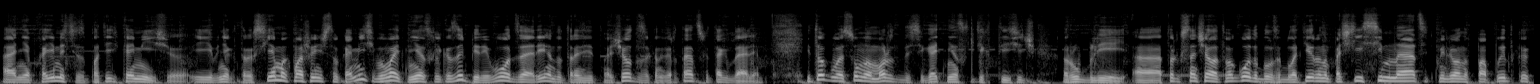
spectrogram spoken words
о необходимости заплатить комиссию. И в некоторых схемах мошенничества комиссии бывает несколько за перевод, за аренду транзитного счета, за конвертацию и так далее. Итоговая сумма может достигать нескольких тысяч рублей. А только с начала этого года было заблокировано почти 17 миллионов попыток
